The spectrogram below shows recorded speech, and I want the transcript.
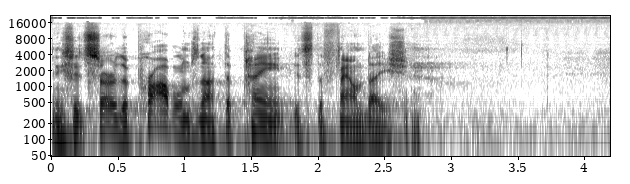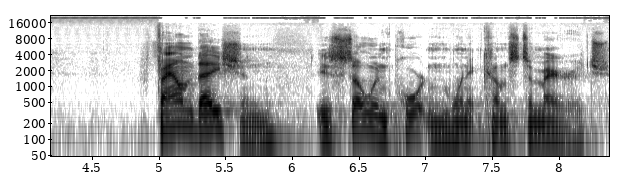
And he said, Sir, the problem's not the paint, it's the foundation. Foundation is so important when it comes to marriage.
